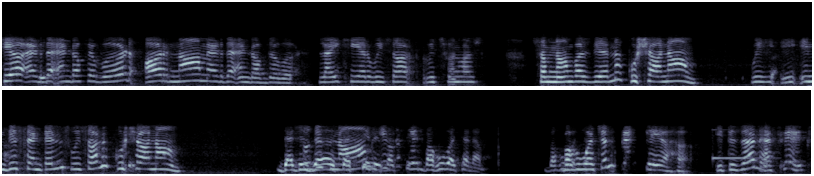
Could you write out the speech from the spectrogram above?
sya at the end of a word or nam at the end of the word like here we saw which one was some nam was there na kushanam we in this sentence we saw na kushanam that is So the naam is बहुवचनं bahuvachan pratyayah it is an affix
